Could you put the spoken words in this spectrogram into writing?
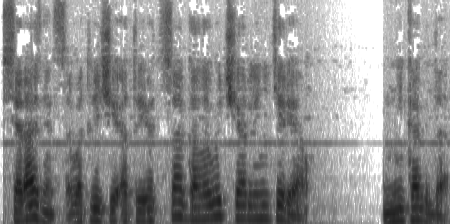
Вся разница, в отличие от ее отца, головы Чарли не терял. Никогда.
